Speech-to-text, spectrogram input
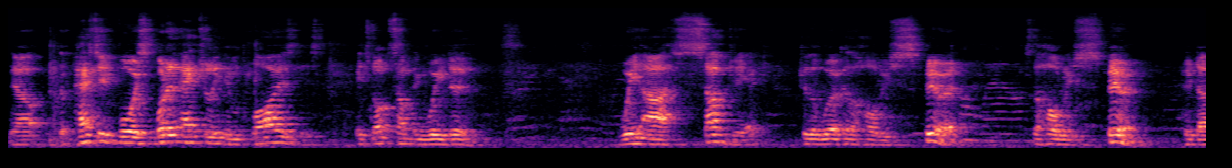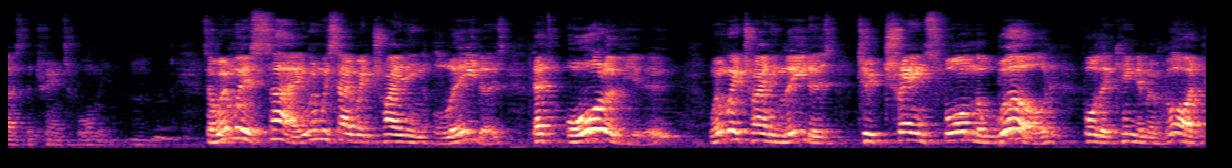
Now, the passive voice, what it actually implies is it's not something we do. We are subject to the work of the Holy Spirit. Oh, wow. It's the Holy Spirit who does the transforming. Mm. So when we say, when we say we're training leaders, that's all of you. When we're training leaders to transform the world for the kingdom of God,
